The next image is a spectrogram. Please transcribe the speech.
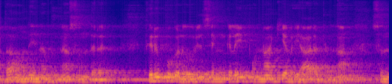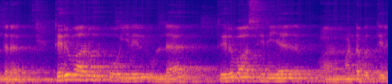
அதான் வந்து என்ன அப்படின்னா சுந்தரர். திருப்புகலூரில் செங்கலை பொன்னாக்கியவர் யார் அப்படின்னா சுந்தரர். திருவாரூர் கோயிலில் உள்ள திருவாசிரிய மண்டபத்தில்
